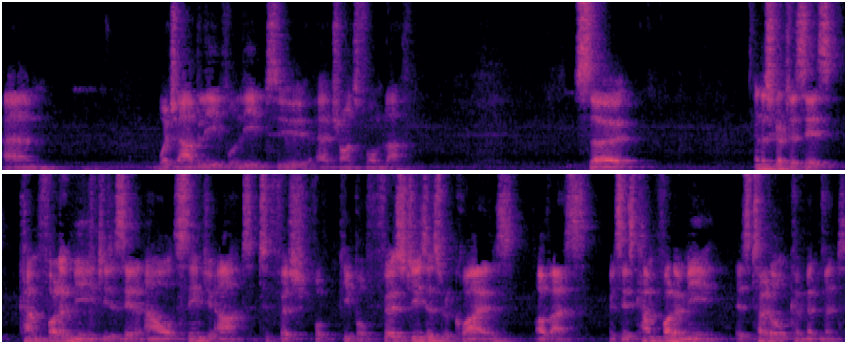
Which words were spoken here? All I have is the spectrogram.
um, which I believe will lead to a transformed life. So in the scripture it says, Come follow me, Jesus said, and I'll send you out to fish for people. First, Jesus requires of us, when he says, Come follow me, is total commitment.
